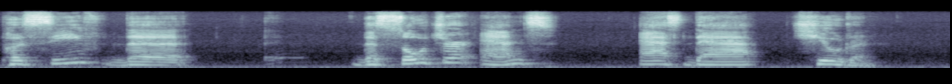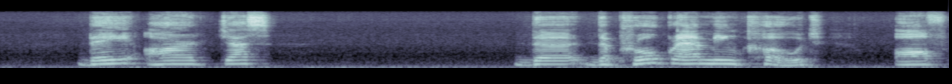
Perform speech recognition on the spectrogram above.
perceive the, the soldier ants as their children? They are just the, the programming code of,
